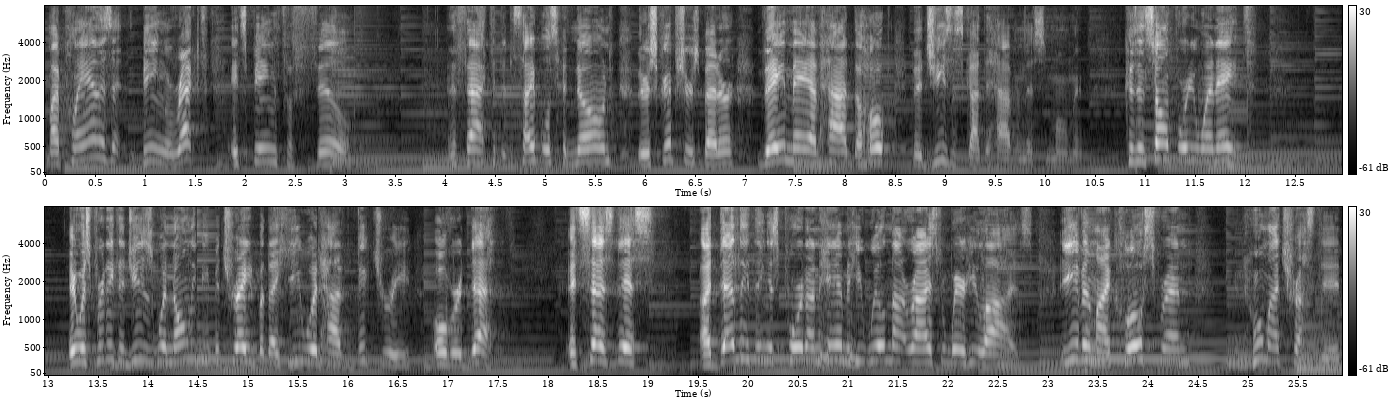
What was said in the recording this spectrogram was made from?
My plan isn't being wrecked, it's being fulfilled. And in fact, if the disciples had known their scriptures better, they may have had the hope that Jesus got to have in this moment. Because in Psalm 41 8, it was predicted Jesus wouldn't only be betrayed, but that he would have victory over death. It says this a deadly thing is poured on him, and he will not rise from where he lies. Even my close friend, in whom I trusted,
